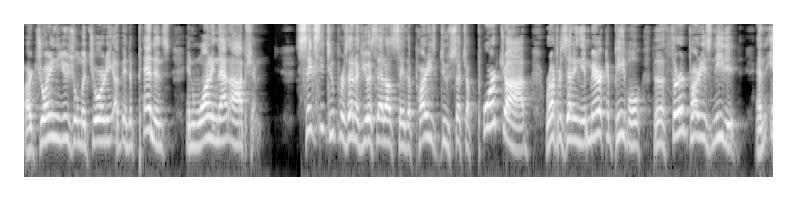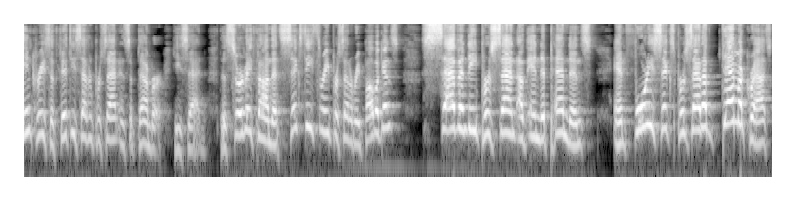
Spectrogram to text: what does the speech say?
are joining the usual majority of independents in wanting that option. 62% of U.S. adults say the parties do such a poor job representing the American people that a third party is needed, an increase of 57% in September, he said. The survey found that 63% of Republicans, 70% of independents, and 46% of Democrats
